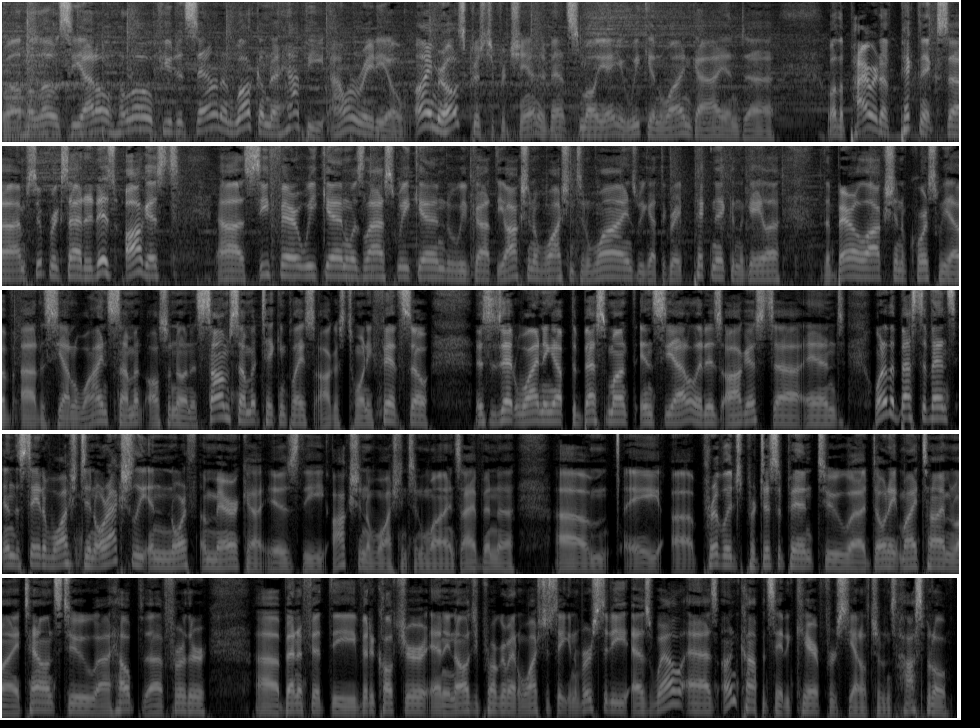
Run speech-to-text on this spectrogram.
Well, hello, Seattle. Hello, Puget Sound, and welcome to Happy Hour Radio. I'm your host, Christopher Chan, advanced sommelier, your weekend wine guy, and, uh, well, the pirate of picnics. Uh, I'm super excited. It is August. Uh, Seafair weekend was last weekend. We've got the auction of Washington wines. We got the great picnic and the gala, the barrel auction. Of course, we have uh, the Seattle Wine Summit, also known as Som Summit, taking place August 25th. So this is it, winding up the best month in Seattle. It is August, uh, and one of the best events in the state of Washington, or actually in North America, is the auction of Washington wines. I've been a, um, a, a privileged participant to uh, donate my time and my talents to uh, help uh, further uh, benefit the viticulture and enology program at Washington State University, as well as uncompensated care for Seattle Children's Hospital.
